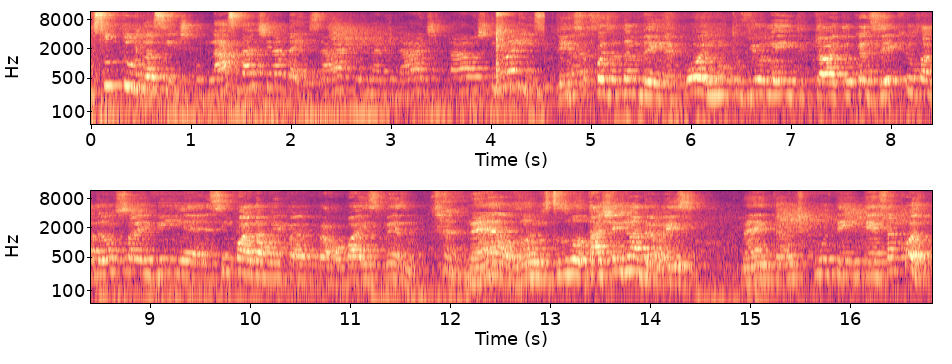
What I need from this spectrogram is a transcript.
isso tudo, assim, tipo, na cidade de Tiradentes, ah, criminalidade e tal, acho que não é isso. Tem essa coisa também, né? Pô, é muito violento e tal, então quer dizer que os ladrões saem vir 5 horas da manhã pra, pra roubar isso mesmo? né? Os ônibus todos lotados, cheios de ladrão, é isso? Né? Então, tipo, tem, tem essa coisa.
